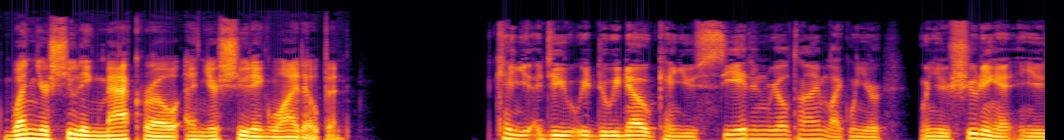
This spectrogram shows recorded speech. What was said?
when you're shooting macro and you're shooting wide open. Can you do do we know can you see it in real time like when you're when you're shooting it and you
